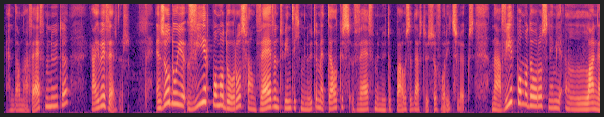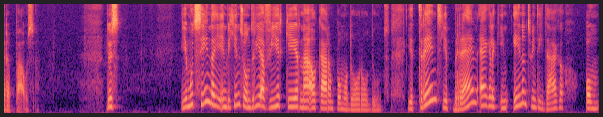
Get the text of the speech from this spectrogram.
En dan na 5 minuten ga je weer verder. En zo doe je vier pomodoro's van 25 minuten met telkens 5 minuten pauze daartussen voor iets leuks. Na vier pomodoro's neem je een langere pauze. Dus je moet zien dat je in het begin zo'n drie à vier keer na elkaar een pomodoro doet. Je traint je brein eigenlijk in 21 dagen om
